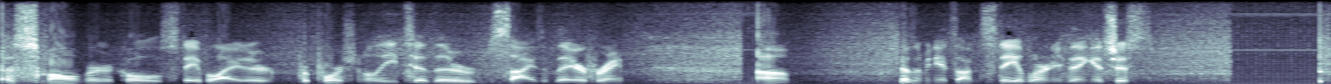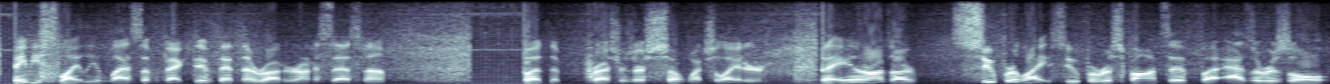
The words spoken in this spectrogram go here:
a small vertical stabilizer proportionally to the size of the airframe. Um, doesn't mean it's unstable or anything, it's just maybe slightly less effective than the rudder on a Cessna, but the pressures are so much lighter. The ailerons are super light, super responsive, but as a result,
